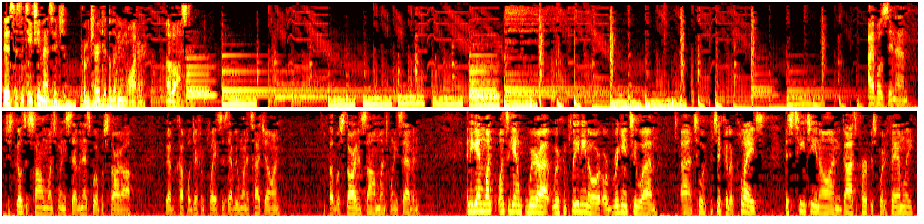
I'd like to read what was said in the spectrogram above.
This is a teaching message from Church of the Living Water of Austin. Bibles and um, just go to Psalm 127. That's where we'll start off. We have a couple of different places that we want to touch on, but we'll start in Psalm 127. And again, one, once again, we're uh, we're completing or, or bringing to um, uh, to a particular place this teaching on God's purpose for the family.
